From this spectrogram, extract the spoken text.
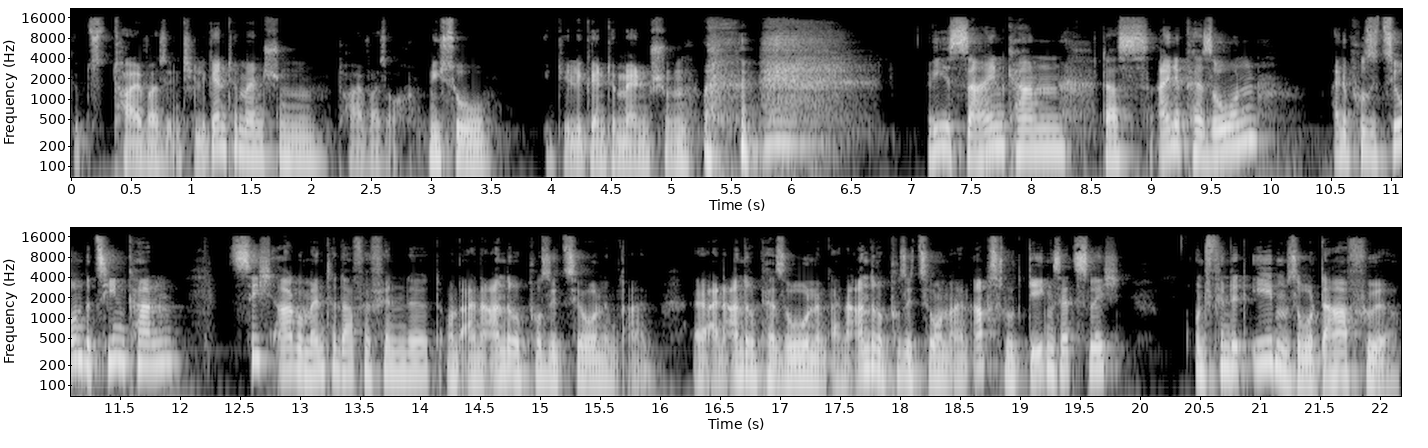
gibt es teilweise intelligente Menschen, teilweise auch nicht so intelligente Menschen, wie es sein kann, dass eine Person eine Position beziehen kann, zig Argumente dafür findet und eine andere Position nimmt ein, äh, eine andere Person nimmt eine andere Position ein, absolut gegensätzlich und findet ebenso dafür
